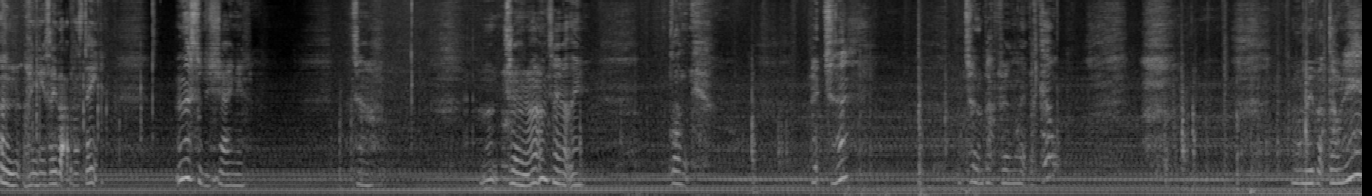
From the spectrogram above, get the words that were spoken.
And I think it's over past eight. And the sun is shining. So, turn around and say about the blank picture then. Turn the bathroom light back out. And we'll move back down here.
